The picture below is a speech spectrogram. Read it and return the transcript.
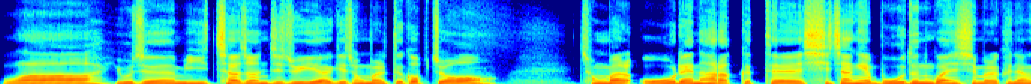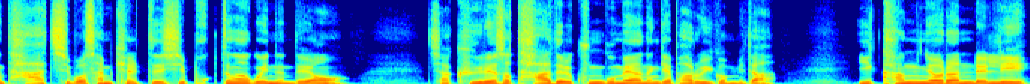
와, 요즘 2차 전지주 이야기 정말 뜨겁죠? 정말 오랜 하락 끝에 시장의 모든 관심을 그냥 다 집어삼킬 듯이 폭등하고 있는데요. 자, 그래서 다들 궁금해하는 게 바로 이겁니다. 이 강렬한 랠리,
